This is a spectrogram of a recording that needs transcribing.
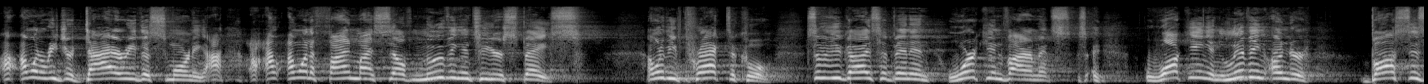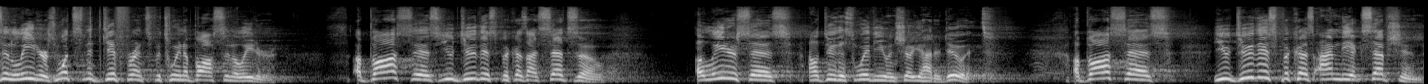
I, want to read your diary this morning. I, I, I want to find myself moving into your space. I want to be practical. Some of you guys have been in work environments, walking and living under bosses and leaders. What's the difference between a boss and a leader? A boss says, You do this because I said so. A leader says, I'll do this with you and show you how to do it. A boss says, You do this because I'm the exception.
